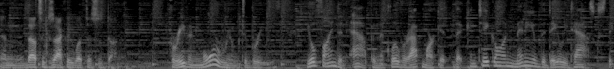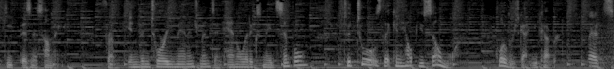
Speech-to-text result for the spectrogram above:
And that's exactly what this has done. For even more room to breathe, you'll find an app in the Clover app market that can take on many of the daily tasks that keep business humming. From inventory management and analytics made simple to tools that can help you sell more. Clover's got you covered. It's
